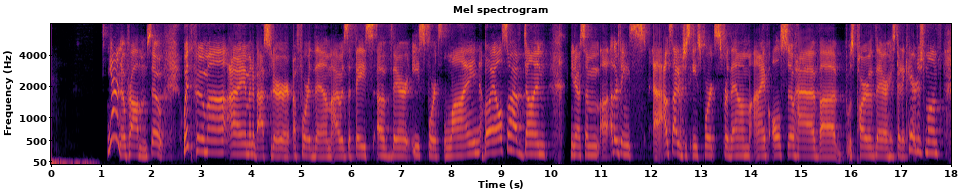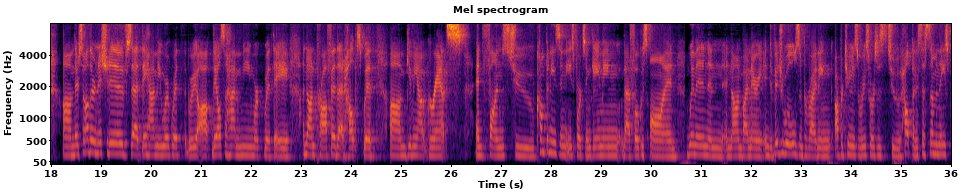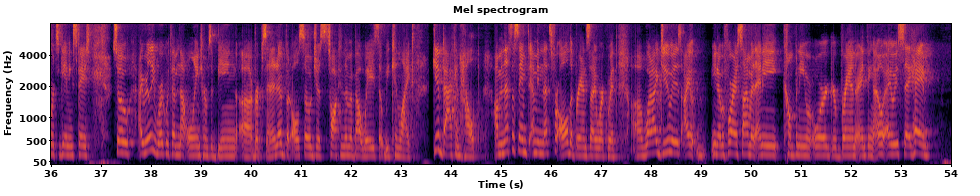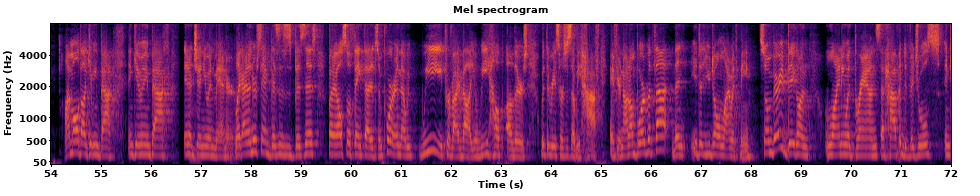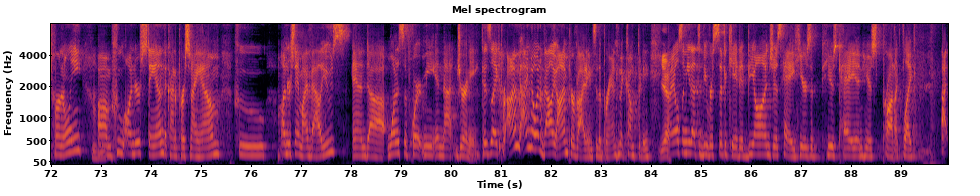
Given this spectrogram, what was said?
Yeah, no problem. So with Puma, I am an ambassador for them. I was the face of their esports line, but I also have done, you know, some uh, other things uh, outside of just esports for them. I've also have uh, was part of their Hispanic Heritage Month. Um, there's some other initiatives that they have me work with. We they also have me work with a, a nonprofit that helps with um, giving out grants and funds to companies in esports and gaming that focus on women and, and non binary individuals and providing opportunities and resources to help and assist them in the esports and gaming space. So I really work with them not only in terms of being a representative, but also just talking to them about ways that we can like give back and help. Um, and that's the same. I mean, that's for all the brands that I work with. Uh, what I do is I, you know, before I sign with any company or org or brand or anything, I, I always say, hey, I'm all about giving back and giving back in a mm-hmm. genuine manner. Like I understand business is business, but I also think that it's important that we we provide value and we help others with the resources that we have. If you're not on board with that, then you don't align with me. So I'm very big on aligning with brands that have individuals internally mm-hmm. um, who understand the kind of person I am, who understand my values and uh, want to support me in that journey. Because like I'm, I know what value I'm providing to the brand and the company. Yeah. But I also need that to be reciprocated beyond just hey, here's a here's pay and here's product. Like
